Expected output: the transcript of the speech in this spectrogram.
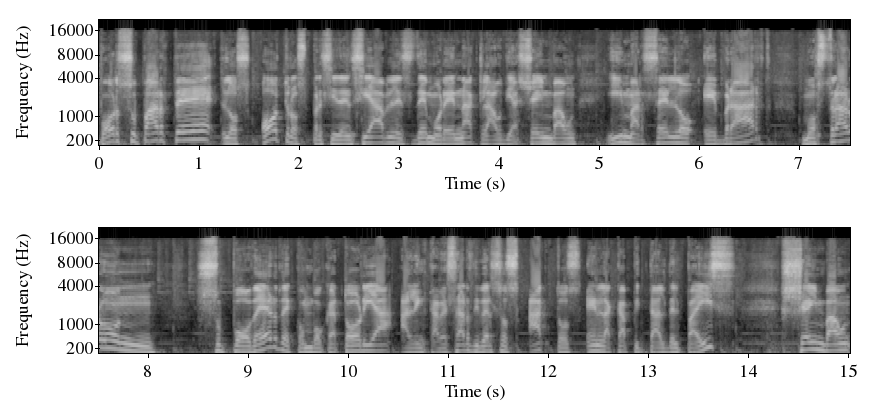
Por su parte, los otros presidenciables de Morena, Claudia Sheinbaum y Marcelo Ebrard, mostraron su poder de convocatoria al encabezar diversos actos en la capital del país. Sheinbaum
